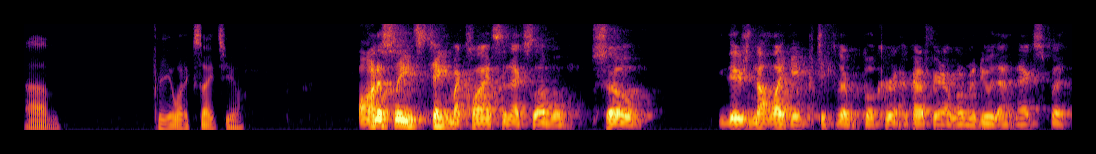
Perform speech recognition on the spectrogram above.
um, for you what excites you? Honestly it's taking my clients to the next level. So there's not like a particular booker. I've got to figure out what i'm going to do with that next but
